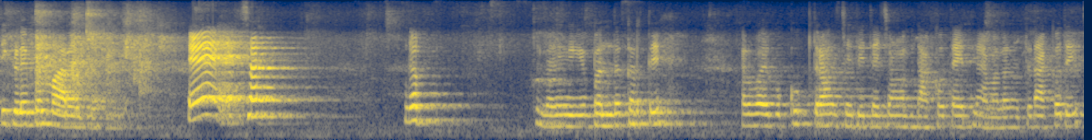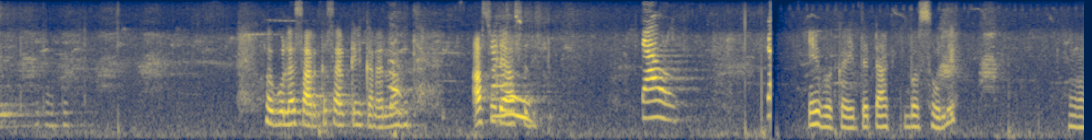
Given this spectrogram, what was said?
तिकडे पण मारायचं. ए सर! गप. तुला हे बंद करते. कारण वैभव खूप त्रास देते. त्याच्यामध्ये दाखवता येत नाही मला नाही तर दाखवते. वैभवला सारखं सारखं हे करायला लागत असू दे असू दे. हे बघा इथे टाक बसवली. हा.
